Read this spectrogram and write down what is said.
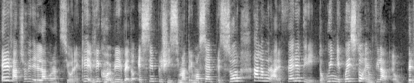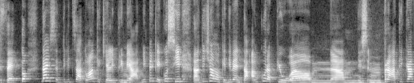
E vi faccio vedere la lavorazione che vi ripeto è semplicissima. Andremo sempre solo a lavorare ferie a diritto. Quindi questo è un filato perfetto da essere utilizzato anche chi ha le prime armi perché così eh, diciamo che diventa ancora più um, um, pratica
